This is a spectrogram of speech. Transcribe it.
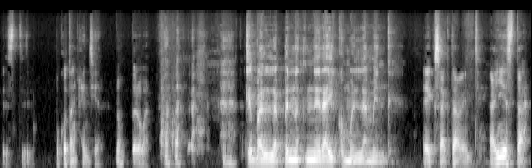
este, poco tangencial, ¿no? Pero bueno. que vale la pena tener ahí como en la mente. Exactamente, ahí está.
